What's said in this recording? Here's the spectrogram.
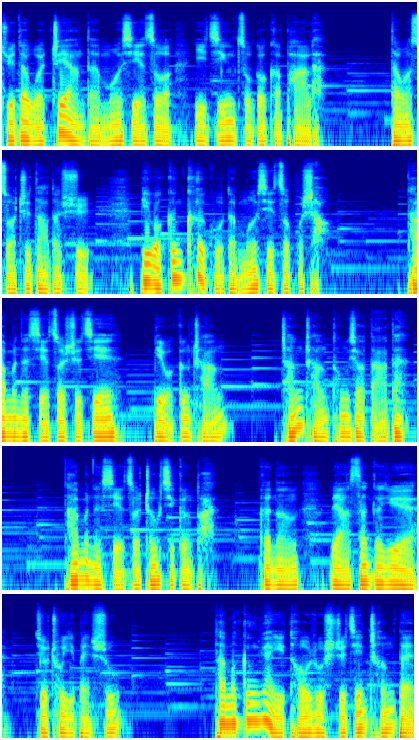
觉得我这样的摩羯座已经足够可怕了。但我所知道的是，比我更刻苦的摩羯座不少，他们的写作时间比我更长，常常通宵达旦；他们的写作周期更短，可能两三个月就出一本书。他们更愿意投入时间成本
